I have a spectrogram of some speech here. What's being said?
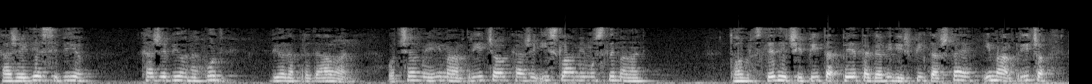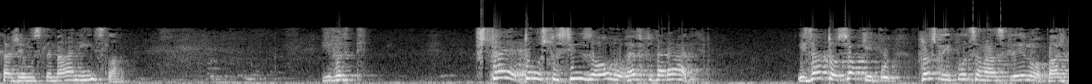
kaže gdje si bio? Kaže bio na hudbi, bio na predavanju. O čemu je imam pričao? Kaže islam i muslimani. Dobro, sljedeći pita, peta ga vidiš, pita šta je, imam priča, kaže muslimani i islam. I vrti. Šta je to što si uzao ovu heftu da radiš? I zato svaki put, prošli put sam vam skrenuo pažnju,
